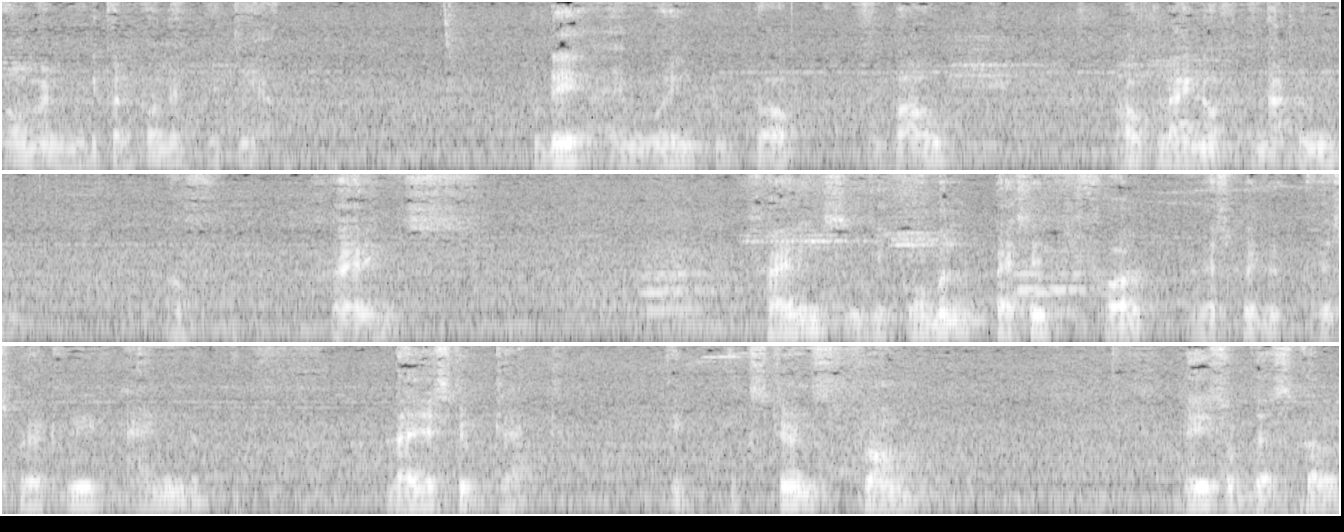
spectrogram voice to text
Government Medical College, Bettiya. Today I am going to talk about outline of anatomy of pharynx. Pharynx is a common passage for respir- respiratory and digestive tract. It extends from base of the skull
